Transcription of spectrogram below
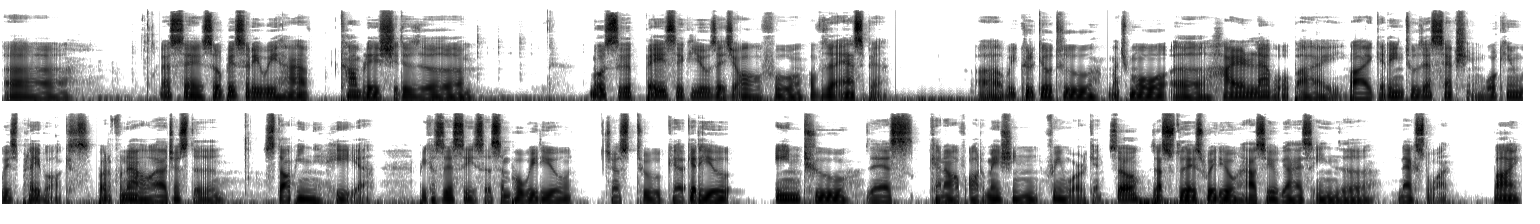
uh let's say so basically we have accomplished the most basic usage of of the Ansible. Uh, we could go to much more uh, higher level by by getting to this section working with playbooks. But for now I'll just uh, stop in here because this is a simple video just to get get you into this kind of automation framework. So that's today's video. I'll see you guys in the next one. Bye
